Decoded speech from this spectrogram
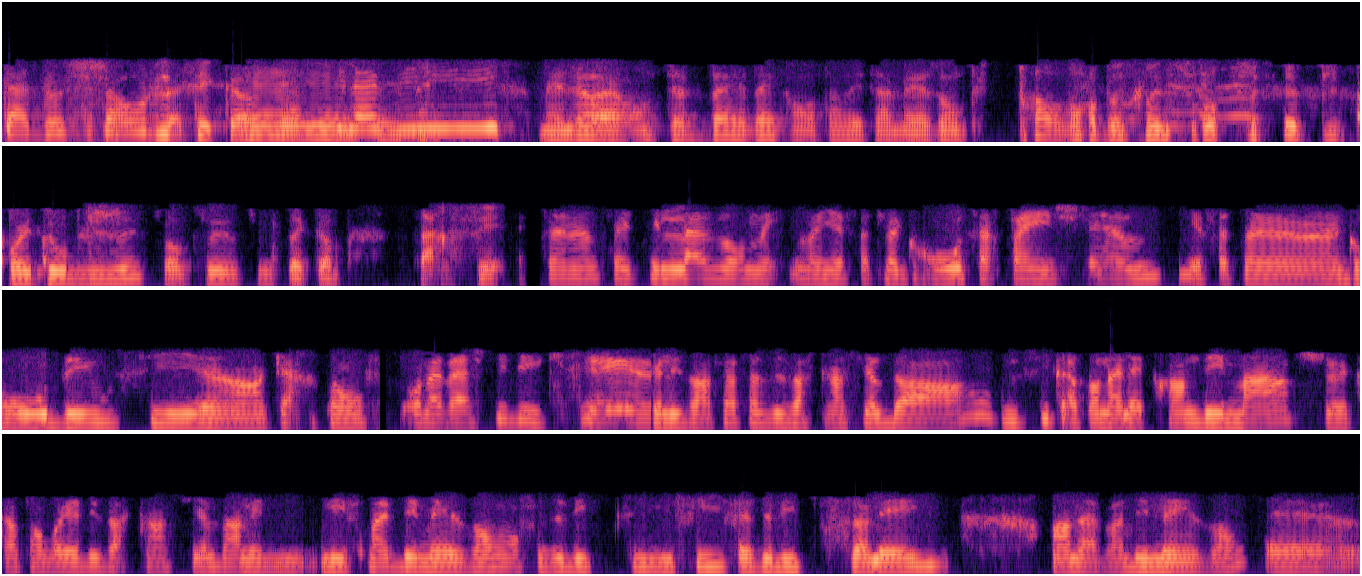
Ta douche chaude, là, t'es comme, merci la vie! Mais là, on était bien, bien content d'être à la maison, puis de pas avoir besoin de sortir, puis de pas être obligé de sortir. C'était comme, Parfait. Cette semaine, ça a été la journée. Il a fait le gros serpent échelle. Il a fait un, gros dé aussi euh, en carton. On avait acheté des craies que les enfants fassent des arcs-en-ciel dehors. Aussi, quand on allait prendre des marches, quand on voyait des arcs-en-ciel dans les, fenêtres des maisons, on faisait des petits, les filles faisaient des petits soleils en avant des maisons euh,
